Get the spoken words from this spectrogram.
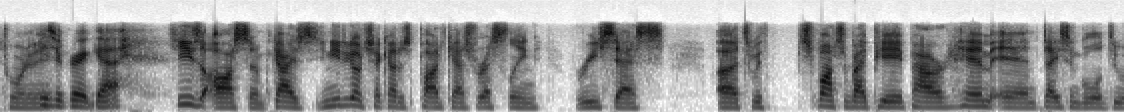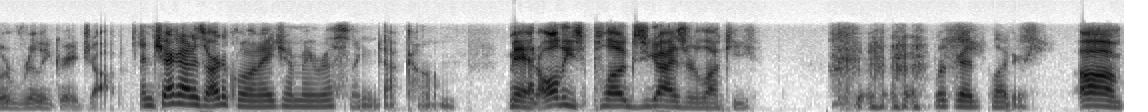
tournament. He's a great guy. He's awesome. Guys, you need to go check out his podcast, Wrestling Recess. Uh, it's with sponsored by PA Power. Him and Dyson Gould do a really great job. And check out his article on hmawrestling.com. Man, all these plugs, you guys are lucky. We're good pluggers. um,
